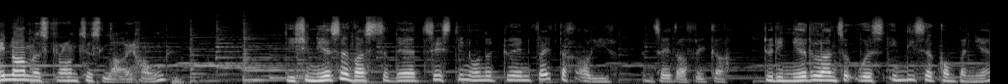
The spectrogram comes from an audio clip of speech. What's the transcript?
My naam is Francis Laihang. Die Chinese was sedert 1652 al hier in Suid-Afrika. Toe die Nederlandse Oos-Indiese Kompanjie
